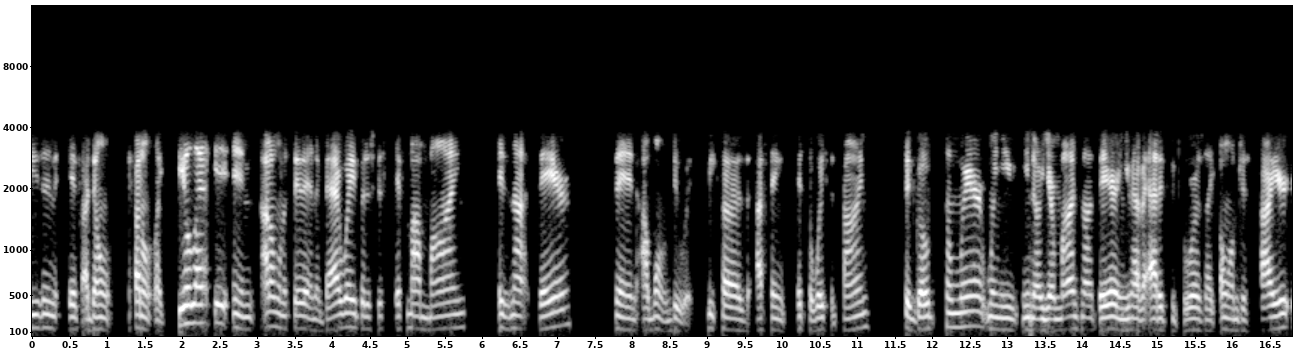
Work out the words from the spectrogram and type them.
season if i don't if i don't like feel like it and i don't want to say that in a bad way but it's just if my mind is not there then I won't do it because I think it's a waste of time to go somewhere when you you know your mind's not there and you have an attitude towards like oh I'm just tired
